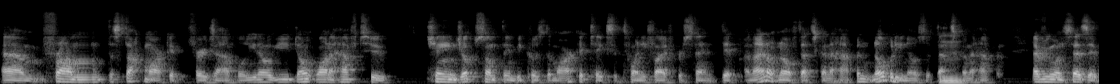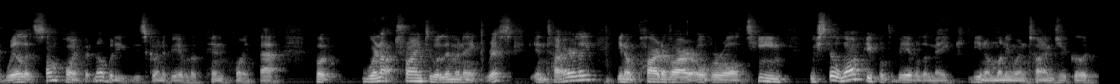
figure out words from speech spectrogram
um, from the stock market, for example. You know, you don't want to have to change up something because the market takes a 25% dip. And I don't know if that's going to happen. Nobody knows if that's mm. going to happen. Everyone says it will at some point, but nobody is going to be able to pinpoint that. But we're not trying to eliminate risk entirely. You know, part of our overall team, we still want people to be able to make, you know, money when times are good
